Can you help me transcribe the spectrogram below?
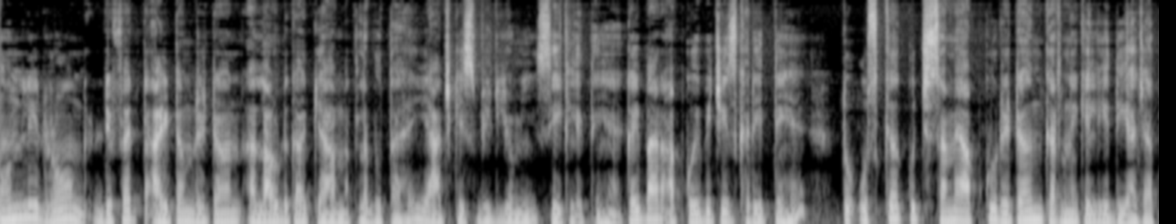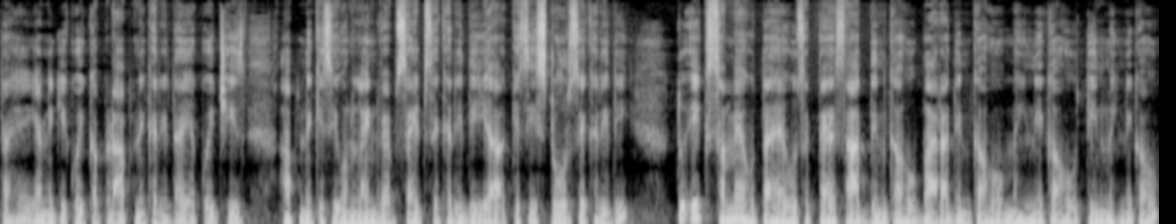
Only wrong defect item return allowed का क्या मतलब होता है? ये आज की इस वीडियो में सीख लेते हैं। कई बार आप कोई भी चीज़ खरीदते हैं तो उसका कुछ समय आपको रिटर्न करने के लिए दिया जाता है? यानी कि कोई कपड़ा आपने ख़रीदा या कोई चीज़ आपने किसी ऑनलाइन वेबसाइट से ख़रीदी या किसी स्टोर से ख़रीदी तो एक समय होता है, हो सकता है सात दिन का हो, बारह दिन का हो, महीने का हो, तीन महीने का हो,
